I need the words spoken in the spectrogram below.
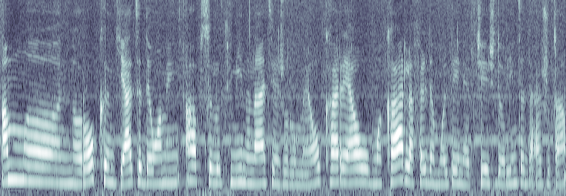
Am uh, noroc în viață de oameni absolut minunați în jurul meu, care au măcar la fel de multă energie și dorință de a ajuta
